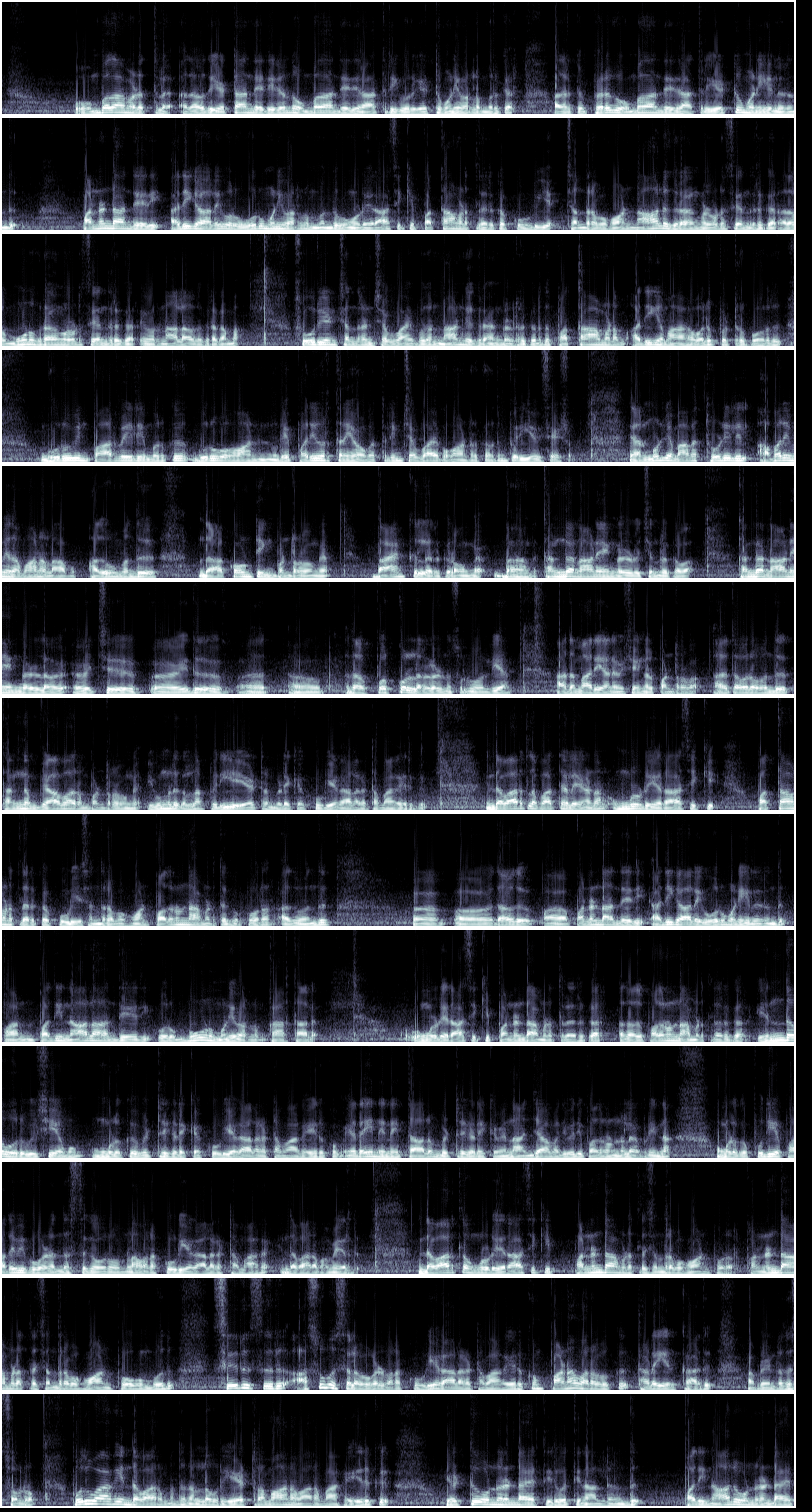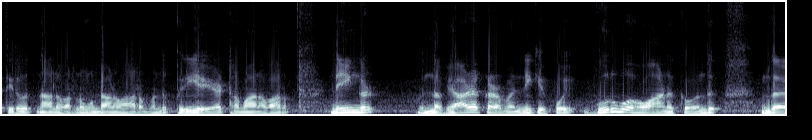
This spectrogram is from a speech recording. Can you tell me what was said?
ஒன்பதாம் இடத்துல அதாவது எட்டாம் தேதியிலிருந்து ஒன்பதாம் தேதி ராத்திரி ஒரு எட்டு மணி வரலும் இருக்கார். அதற்கு பிறகு ஒன்பதாம் தேதி ராத்திரி எட்டு மணியிலிருந்து பன்னெண்டாம் தேதி அதிகாலை ஒரு ஒரு மணி வரலும் வந்து உங்களுடைய ராசிக்கு பத்தாம் இடத்துல இருக்கக்கூடிய சந்திர பகவான் நாலு கிரகங்களோடு சேர்ந்திருக்கார். அதாவது மூணு கிரகங்களோடு சேர்ந்திருக்கார். இவர் நாலாவது கிரகமாக சூரியன் சந்திரன் செவ்வாய் புதன் நான்கு கிரகங்கள் இருக்கிறது. பத்தாம் இடம் அதிகமாக வலுப்பெற்று போகிறது. குருவின் பார்வையிலையும் இருக்குது குரு பகவானினுடைய பரிவர்த்தனை யோகத்திலையும் செவ்வாய் பகவான் இருக்கிறதும் பெரிய விசேஷம். இதன் மூலியமாக தொழிலில் அபரிமிதமான லாபம். அதுவும் வந்து இந்த அக்கௌண்டிங் பண்ணுறவங்க பேங்க்கில் இருக்கிறவங்க பேங்க் தங்க நாணயங்கள் வச்சுன்னு இருக்கவா தங்க நாணயங்களில் வச்சு இது அதாவது பொற்கொள்ளர்கள்னு சொல்லுவோம் இல்லையா? அது மாதிரியான விஷயங்கள் பண்ணுறவா அதை தவிர வந்து தங்கம் வியாபாரம் பண்ணுறவங்க இவங்களுக்கெல்லாம் பெரிய ஏற்றம் கிடைக்கக்கூடிய காலகட்டமாக இருக்குது இந்த வாரத்தில் பார்த்தாலேயானால் உங்களுடைய ராசிக்கு பத்தாம் இடத்துல இருக்கக்கூடிய சந்திர பகவான் பதினொன்றாம் இடத்துக்கு போகிறார் அது வந்து அதாவது ப பன்னெண்டாம் தேதி அதிகாலை ஒரு மணியிலிருந்து பன் பதினாலாம் தேதி ஒரு மூணு மணி வரலும் கார்த்தால். உங்களுடைய ராசிக்கு பன்னெண்டாம் இடத்துல இருக்கார். அதாவது பதினொன்றாம் இடத்துல இருக்கார். எந்த ஒரு விஷயமும் உங்களுக்கு வெற்றி கிடைக்கக்கூடிய காலகட்டமாக இருக்கும். எதை நினைத்தாலும் வெற்றி கிடைக்கும். ஏன்னா அஞ்சாம் அதிபதி பதினொன்றில் அப்படின்னா உங்களுக்கு புதிய பதவி புகழ் அந்தஸ்து கௌரவம்லாம் வரக்கூடிய காலகட்டமாக இந்த வாரம் அமையிறது. இந்த வாரத்தில் உங்களுடைய ராசிக்கு பன்னெண்டாம் இடத்துல சந்திர பகவான் போகிறார் பன்னெண்டாம் இடத்துல சந்திர பகவான் போகும்போது சிறு சிறு அசுப செலவுகள் வரக்கூடிய காலகட்டமாக இருக்கும். பண வரவுக்கு தடை இருக்காது அப்படின்றத சொல்கிறோம் பொதுவாக இந்த வாரம் வந்து நல்ல ஒரு ஏற்றமான வாரமாக இருக்குது எட்டு ஒன்று ரெண்டாயிரத்தி இருபத்தி நாலுலேருந்து பதினாலு ஒன்று ரெண்டாயிரத்தி இருபத்தி நாலு வரலும் உண்டான வாரம் வந்து பெரிய ஏற்றமான வாரம். நீங்கள் இந்த வியாழக்கிழமை அன்னைக்கு போய் குரு பகவானுக்கு வந்து இந்த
